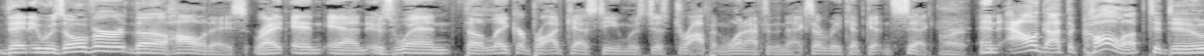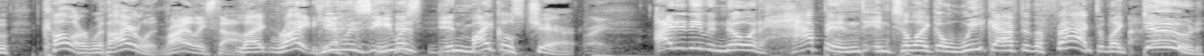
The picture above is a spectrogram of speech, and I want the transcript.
That it was over the holidays, right? And and it was when the Laker broadcast team was just dropping one after the next. Everybody kept getting sick. Right. And Al got the call up to do color with Ireland, Riley style. Like right, he Yeah. was he was in Michael's chair. Right. I didn't even know it happened until like a week after the fact. I'm like, dude,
